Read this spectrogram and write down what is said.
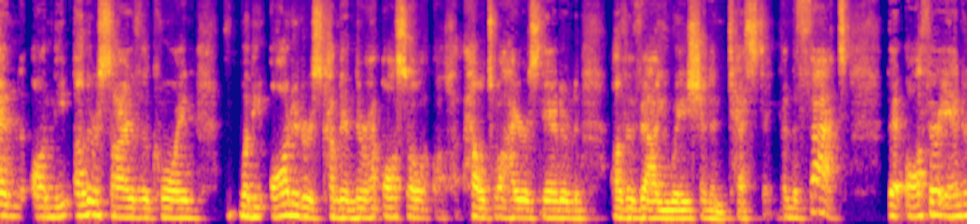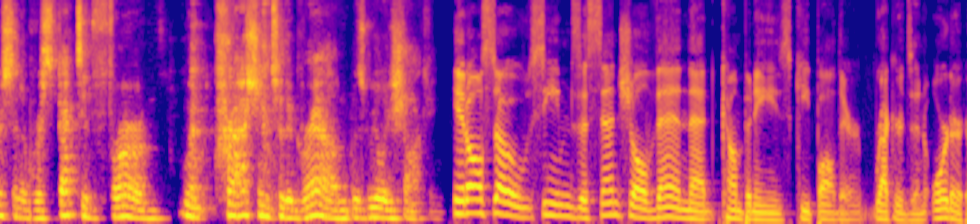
And on the other side of the coin, when the auditors come in, they're also held to a higher standard of evaluation and testing. And the fact that Arthur Andersen, a respected firm, went crashing to the ground was really shocking. It also seems essential then that companies keep all their records in order.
